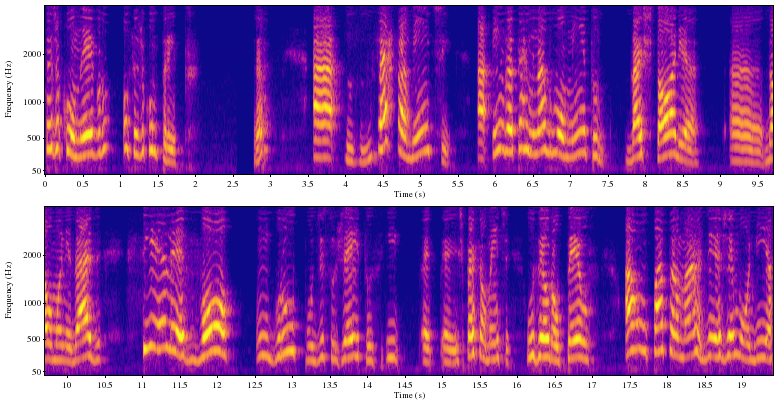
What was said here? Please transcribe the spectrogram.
seja com negro ou seja com preto. Né? Ah, uhum. Certamente, ah, em determinado momento da história ah, da humanidade, se elevou um grupo de sujeitos, e é, é, especialmente os europeus, há um patamar de hegemonia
